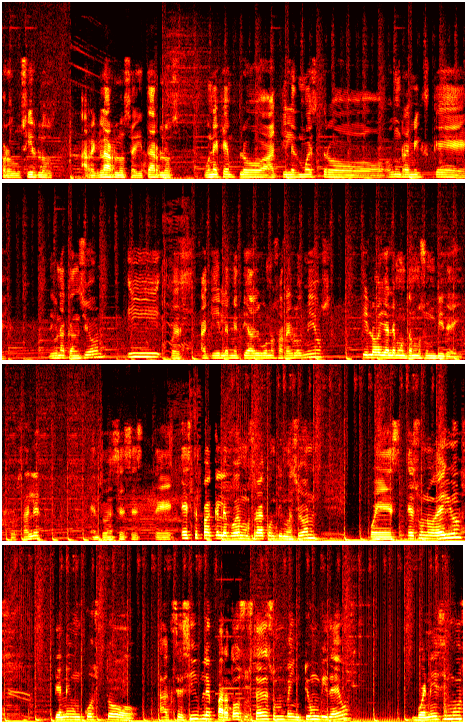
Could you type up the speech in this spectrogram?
producirlos, arreglarlos, editarlos. Un ejemplo, aquí les muestro un remix que de una canción y pues aquí le metí algunos arreglos míos y luego ya le montamos un videito, ¿sale? Entonces, este, este pack que les voy a mostrar a continuación, pues es uno de ellos. Tiene un costo accesible para todos ustedes, son 21 videos buenísimos.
